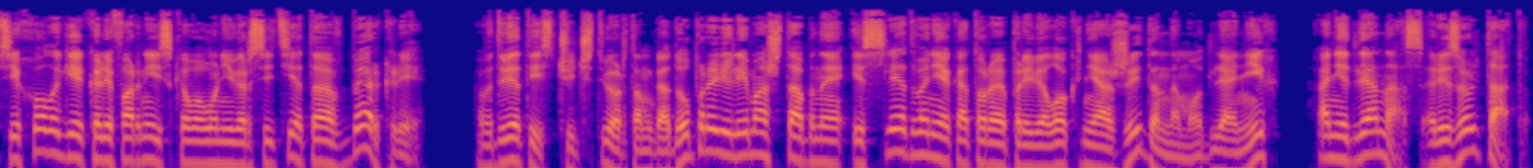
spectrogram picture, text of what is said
Психологи Калифорнийского университета в Беркли в 2004 году провели масштабное исследование, которое привело к неожиданному для них, а не для нас, результату.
